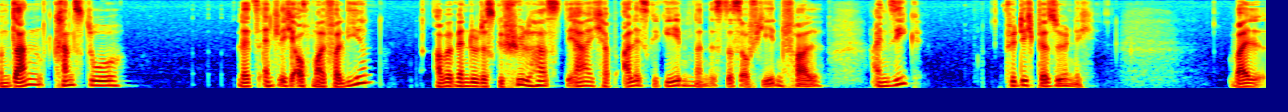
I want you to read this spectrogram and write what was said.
Und dann kannst du letztendlich auch mal verlieren. Aber wenn du das Gefühl hast, ja, ich habe alles gegeben, dann ist das auf jeden Fall ein Sieg für dich persönlich. Weil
